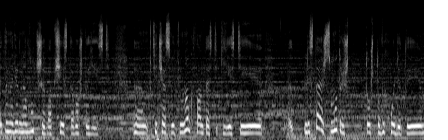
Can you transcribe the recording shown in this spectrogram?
Это, наверное, лучшее вообще из того, что есть. Э, Сейчас ведь много фантастики есть, и э, листаешь, смотришь то, что выходит, и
